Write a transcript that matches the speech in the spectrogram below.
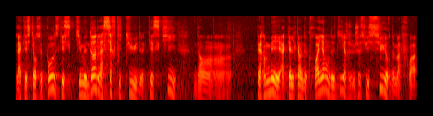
la question se pose, qu'est-ce qui me donne la certitude? Qu'est-ce qui permet à quelqu'un de croyant de dire, je suis sûr de ma foi?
